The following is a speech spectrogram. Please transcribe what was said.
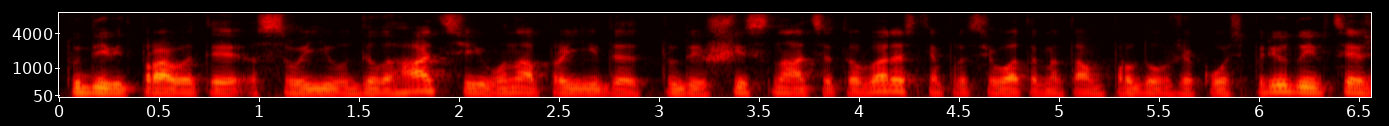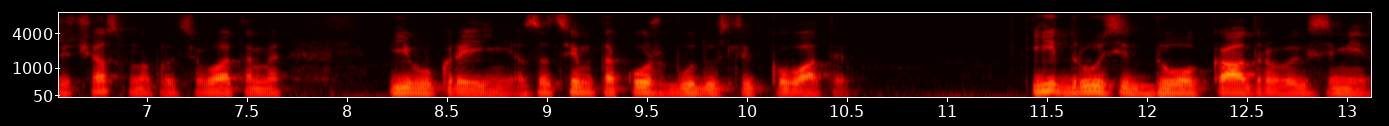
туди відправити свою делегацію. Вона приїде туди 16 вересня, працюватиме там впродовж якогось періоду, і в цей же час вона працюватиме і в Україні. За цим також буду слідкувати. І друзі, до кадрових змін.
